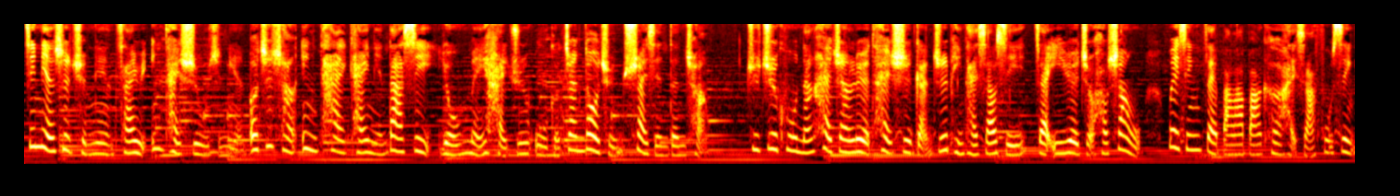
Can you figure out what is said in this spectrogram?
今年是全面参与印太事务之年，而这场印太开年大戏由美海军五个战斗群率先登场。”据智库南海战略态势感知平台消息，在一月九号上午，卫星在巴拉巴克海峡附近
